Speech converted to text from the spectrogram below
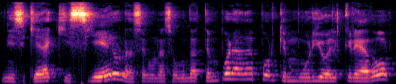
ni siquiera quisieron hacer una segunda temporada porque murió el creador.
